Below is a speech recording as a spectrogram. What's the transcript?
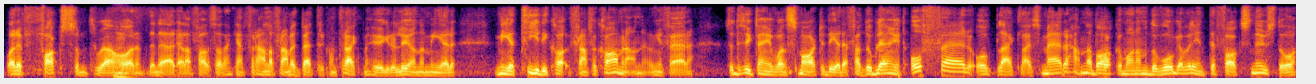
var det Fox som tror jag har mm. den där i alla fall så att han kan förhandla fram ett bättre kontrakt med högre lön och mer, mer tid framför kameran ungefär. Så det tyckte han ju var en smart idé därför att då blir han ju ett offer och Black Lives Matter hamnar bakom honom. Då vågar väl inte Fox News då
